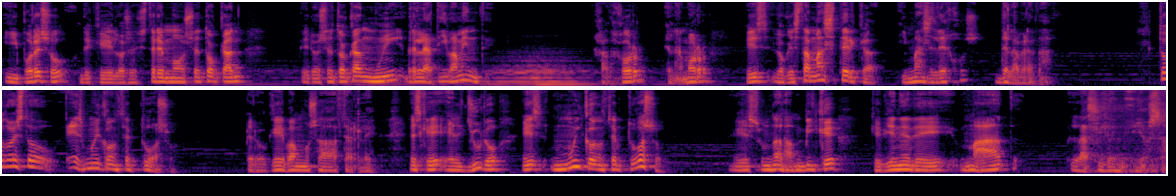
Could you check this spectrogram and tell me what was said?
y por eso de que los extremos se tocan, pero se tocan muy relativamente. Hathor, el amor, es lo que está más cerca y más lejos de la verdad. Todo esto es muy conceptuoso. Pero ¿qué vamos a hacerle? Es que el yuro es muy conceptuoso. Es un alambique que viene de Maat la silenciosa.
